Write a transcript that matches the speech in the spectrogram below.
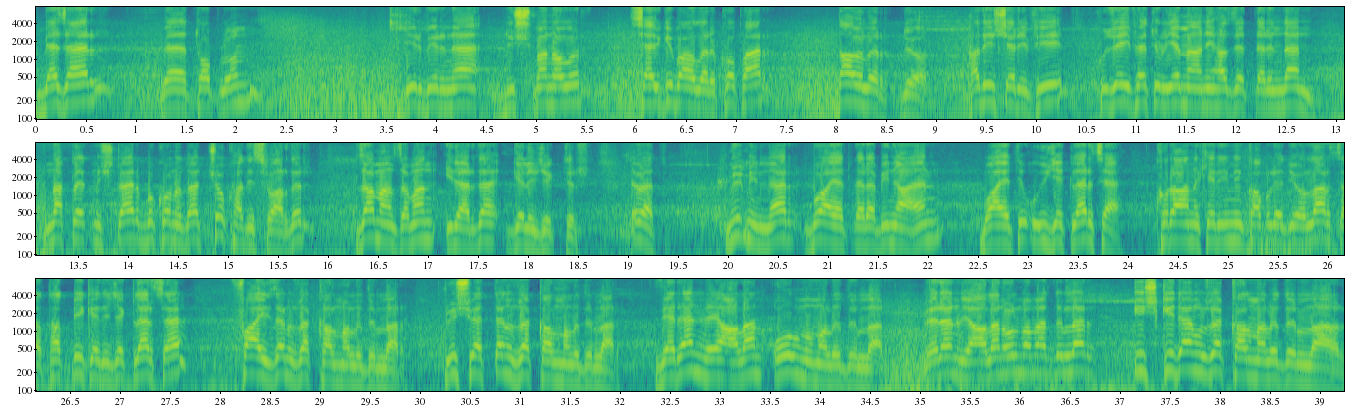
bezer ve toplum birbirine düşman olur. Sevgi bağları kopar, dağılır diyor. Hadis-i şerifi Huzeyfetül Yemani Hazretlerinden nakletmişler. Bu konuda çok hadis vardır. Zaman zaman ileride gelecektir. Evet, müminler bu ayetlere binaen bu ayeti uyacaklarsa, Kur'an-ı Kerim'i kabul ediyorlarsa, tatbik edeceklerse faizden uzak kalmalıdırlar. Rüşvetten uzak kalmalıdırlar. Veren veya alan olmamalıdırlar. Veren veya alan olmamalıdırlar. İşkiden uzak kalmalıdırlar.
